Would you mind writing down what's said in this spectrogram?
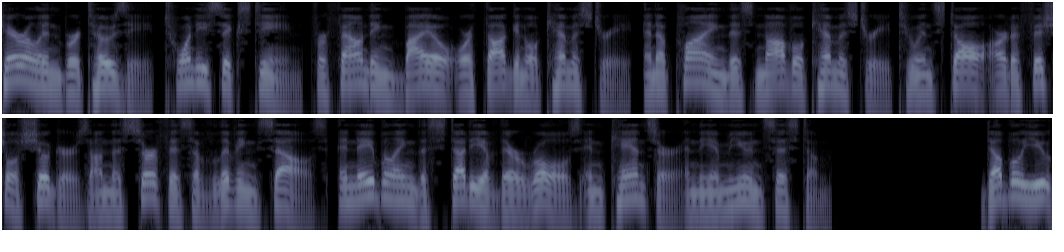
Carolyn Bertozzi 2016 for founding bio-orthogonal chemistry, and applying this novel chemistry to install artificial sugars on the surface of living cells, enabling the study of their roles in cancer and the immune system. W.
